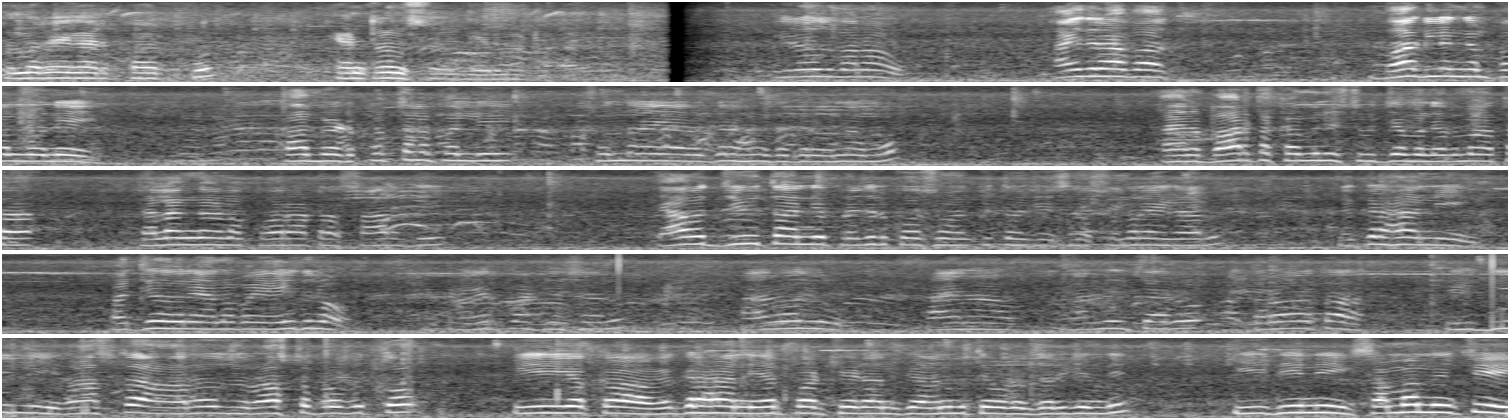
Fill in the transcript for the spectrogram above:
సుందరయ్య గారి park entrance ఇది అన్నమాట. ఈరోజు మనం హైదరాబాద్ బాగ్లింగంపల్లిలోని కామ్రేడ్ పుత్తలపల్లి సుందరయ్య విగ్రహం దగ్గర ఉన్నాము. ఆయన భారత కమ్యూనిస్ట్ ఉద్యమ నిర్మాత తెలంగాణ పోరాట సారథి యావత్ జీవితాన్ని ప్రజల కోసం అంకితం చేసిన సుందరయ్య గారు విగ్రహాన్ని పద్దెనిమిది వందల ఎనభై ఐదులో ఇక్కడ ఏర్పాటు చేశారు. ఆ రోజు ఆయన మరణించారు. ఆ తర్వాత దీన్ని రాష్ట్ర ఆ రోజు రాష్ట్ర ప్రభుత్వం ఈ యొక్క విగ్రహాన్ని ఏర్పాటు చేయడానికి అనుమతి ఇవ్వడం జరిగింది. ఈ దీనికి సంబంధించి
